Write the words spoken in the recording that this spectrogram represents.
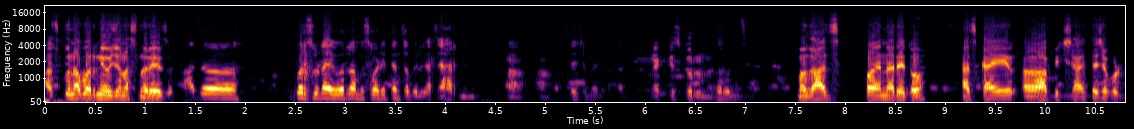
आज कुणाबर नियोजन असणार आहे याचं? आज अं, परसू ड्रायव्हर रामसवाडी त्यांचा बैल घातला हरणे म्हणून. त्याच्या बैल प्रॅक्टिस करून करूनच. मग आज पळणार आहे तो. आज काय अं, अपेक्षा आहे त्याच्याकडून?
